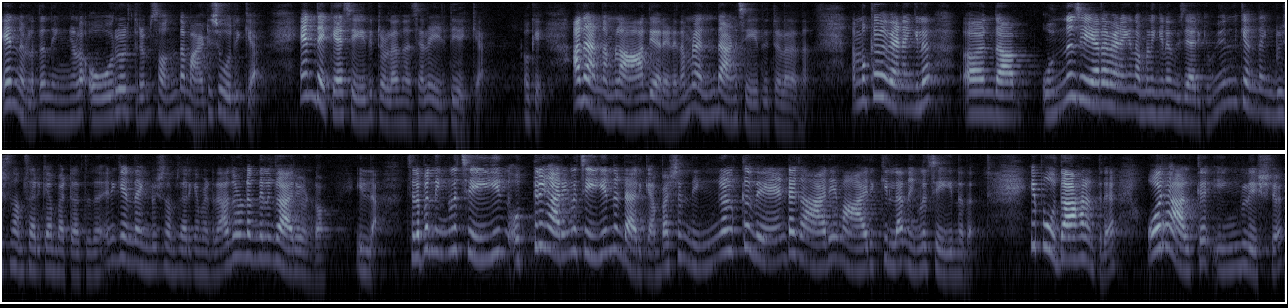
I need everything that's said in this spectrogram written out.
എന്നുള്ളത് നിങ്ങൾ ഓരോരുത്തരും സ്വന്തമായിട്ട് ചോദിക്കുക. എന്തൊക്കെയാണ് ചെയ്തിട്ടുള്ളതെന്ന് വെച്ചാൽ എഴുതി വയ്ക്കുക ഓക്കെ അതാണ് നമ്മൾ ആദ്യം അറിയേണ്ടത്. നമ്മൾ എന്താണ് ചെയ്തിട്ടുള്ളതെന്ന്. നമുക്ക് വേണമെങ്കിൽ എന്താ ഒന്നും ചെയ്യാതെ വേണമെങ്കിൽ നമ്മളിങ്ങനെ വിചാരിക്കും. എനിക്ക് എന്താ ഇംഗ്ലീഷ് സംസാരിക്കാൻ പറ്റാത്തത്? എനിക്ക് എന്താ ഇംഗ്ലീഷ് സംസാരിക്കാൻ പറ്റാത്തത്? അതുകൊണ്ട് എന്തെങ്കിലും കാര്യമുണ്ടോ? ഇല്ല. ചിലപ്പോൾ നിങ്ങൾ ചെയ്യുന്ന ഒത്തിരി കാര്യങ്ങൾ ചെയ്യുന്നുണ്ടായിരിക്കാം. പക്ഷെ നിങ്ങൾക്ക് വേണ്ട കാര്യമായിരിക്കില്ല നിങ്ങൾ ചെയ്യുന്നത്. ഇപ്പോൾ ഉദാഹരണത്തിന് ഒരാൾക്ക് ഇംഗ്ലീഷ്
